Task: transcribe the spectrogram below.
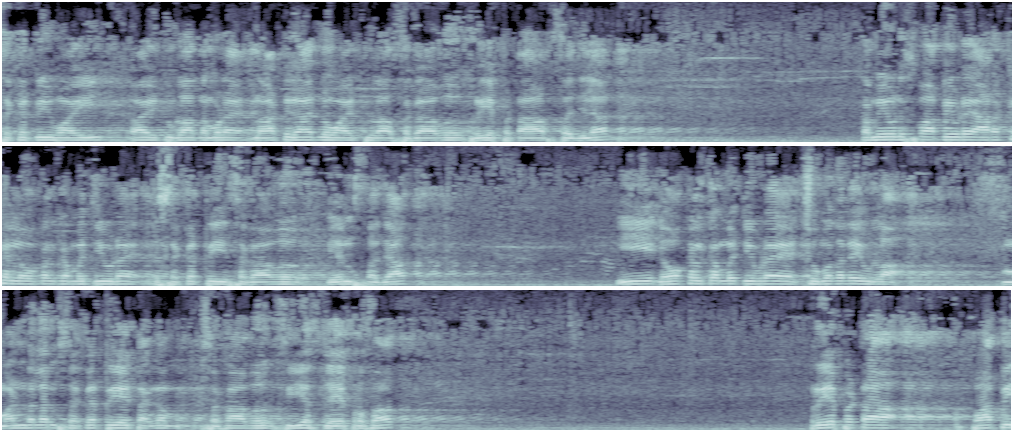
സെക്രട്ടറിയുമായി ആയിട്ടുള്ള നമ്മുടെ നാട്ടുകാരനുമായിട്ടുള്ള സഖാവ് പ്രിയപ്പെട്ട ആർ സജിലാൽ കമ്മ്യൂണിസ്റ്റ് പാർട്ടിയുടെ അറക്കൽ ലോക്കൽ കമ്മിറ്റിയുടെ സെക്രട്ടറി സഖാവ് എം സജാദ് ഈ ലോക്കൽ കമ്മിറ്റിയുടെ ചുമതലയുള്ള മണ്ഡലം സെക്രട്ടേറിയറ്റ് അംഗം സഖാവ് സി എസ് ജയപ്രസാദ് പ്രിയപ്പെട്ട പാർട്ടി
